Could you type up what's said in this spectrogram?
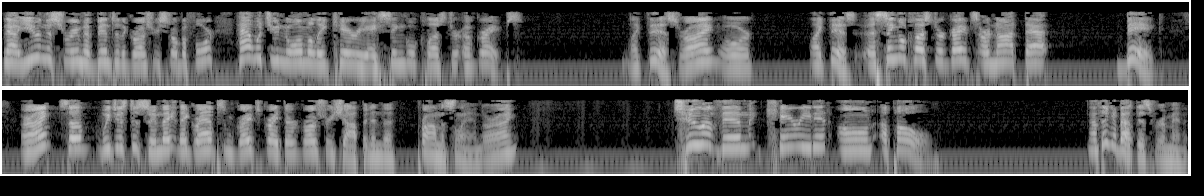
Now, you in this room have been to the grocery store before. How would you normally carry a single cluster of grapes? Like this, right? Or like this. A single cluster of grapes are not that big. All right? So we just assume they, they grab some grapes. Great, they're grocery shopping in the promised land. All right? Two of them carried it on a pole. Now think about this for a minute.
